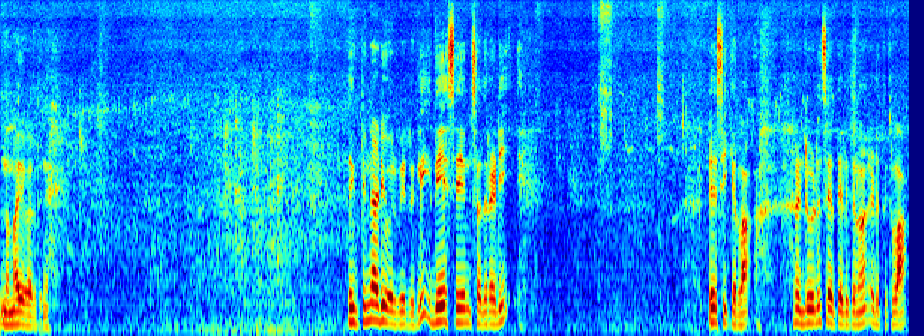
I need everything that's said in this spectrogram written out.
இந்த மாதிரி வருதுங்க. இதுக்கு பின்னாடி ஒரு வீடு இருக்குது இதே சேம் சதுரடி. பேசிக்கலாம். ரெண்டு வீடும் சேர்த்து எடுக்கலாம் எடுத்துக்கலாம்.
